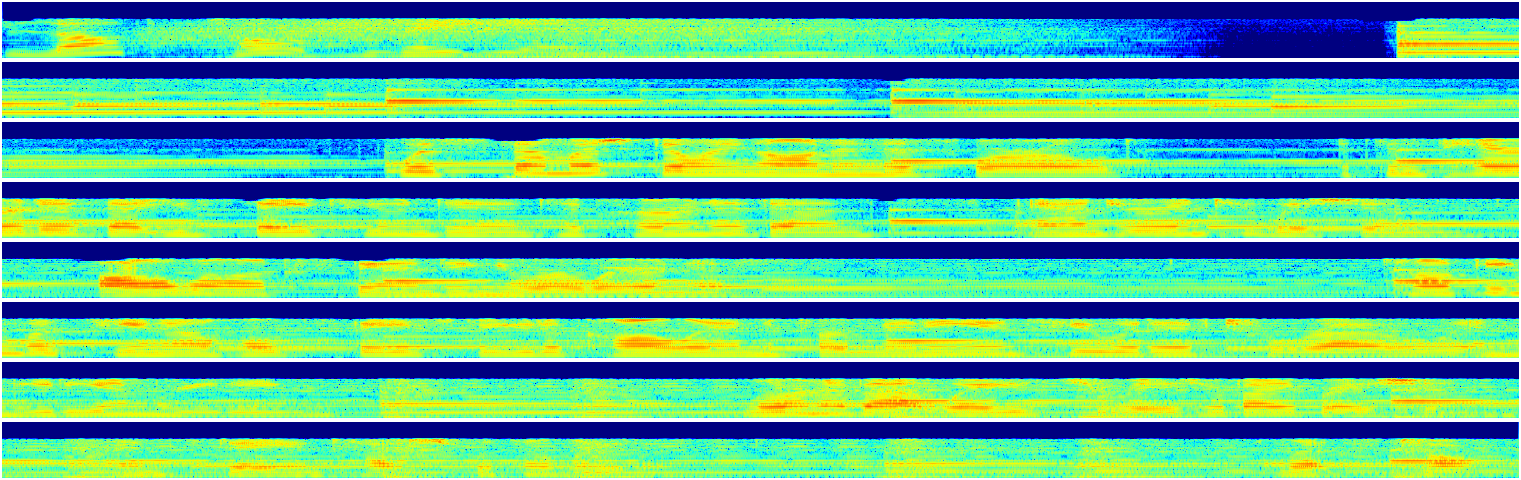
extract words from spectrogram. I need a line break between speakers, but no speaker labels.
Blog Talk Radio.
With so much going on in this world, it's imperative that you stay tuned in to current events and your intuition, all while expanding your awareness. Talking with Tina holds space for you to call in for mini intuitive tarot and medium readings, learn about ways to raise your vibration, and stay in touch with the latest. Let's talk.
